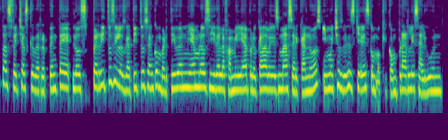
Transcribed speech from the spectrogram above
estas fechas que de repente los perritos y los gatitos se han convertido en miembros y de la familia, pero cada vez más cercanos y muchas veces quieres como que comprarles algún,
